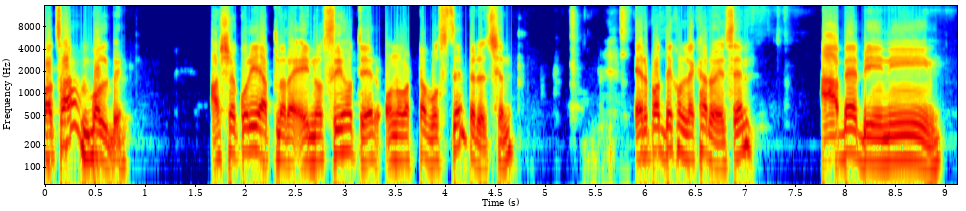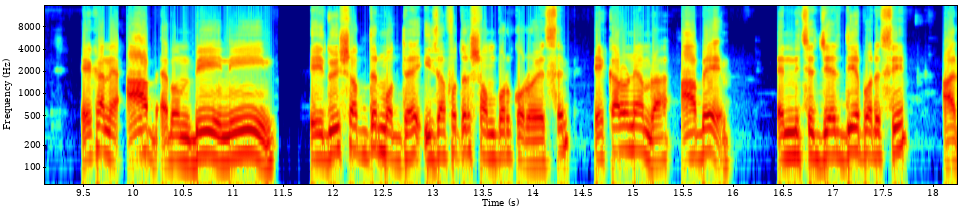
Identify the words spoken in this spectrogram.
কথা বলবে। আশা করি আপনারা এই নসিহতের অনুবাদটা বুঝতে পেরেছেন। এরপর দেখুন লেখা রয়েছে, আবে বিনি। এখানে আব এবং বিনি, এই দুই শব্দের মধ্যে ইজাফতের সম্পর্ক রয়েছে। এ কারণে আমরা আবে, এর নিচে জের দিয়ে পড়েছি, আর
